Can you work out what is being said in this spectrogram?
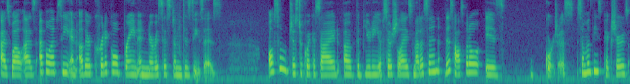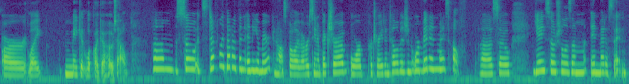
as well as epilepsy and other critical brain and nervous system diseases. Also, just a quick aside of the beauty of socialized medicine this hospital is gorgeous. Some of these pictures are like make it look like a hotel. Um, so it's definitely better than any American hospital I've ever seen a picture of or portrayed in television or been in myself. Uh, so, yay socialism in medicine.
